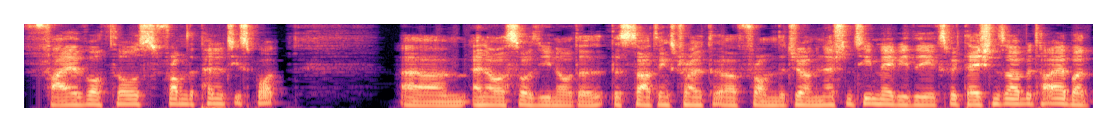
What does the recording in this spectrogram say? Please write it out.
five of those from the penalty spot, um, and also you know the the starting striker from the German national team, maybe the expectations are a bit higher, but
